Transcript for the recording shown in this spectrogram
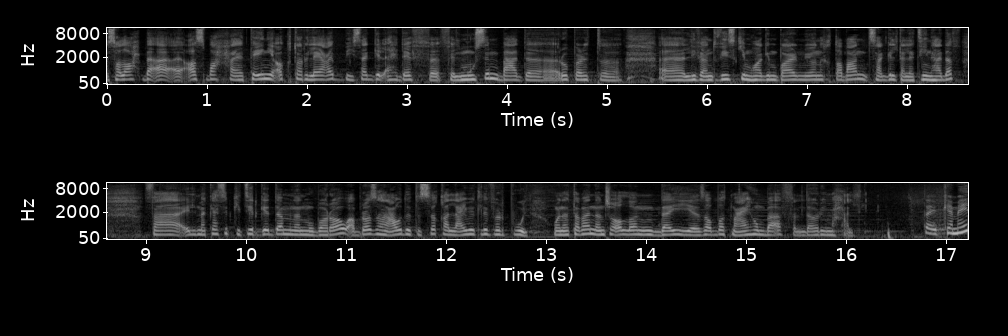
صلاح بقى أصبح تاني أكتر لاعب بيسجل أهداف في الموسم بعد روبرت ليفاندوفسكي مهاجم بايرن ميونخ طبعا سجل 30 هدف. فالمكاسب كتير جدا من المباراة وأبرزها عودة الثقة لعيبة ليفربول ونتمنى إن شاء الله إن ده يظبط معاهم بقى في الدوري المحلي. طيب كمان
